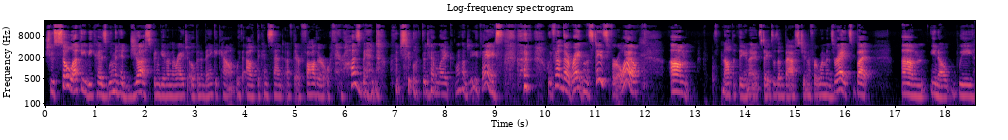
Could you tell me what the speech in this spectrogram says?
She was so lucky because women had just been given the right to open a bank account without the consent of their father or their husband. she looked at him like, oh, gee, thanks. We've had that right in the States for a while. Um, not that the United States is a bastion for women's rights, but um, you know, we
